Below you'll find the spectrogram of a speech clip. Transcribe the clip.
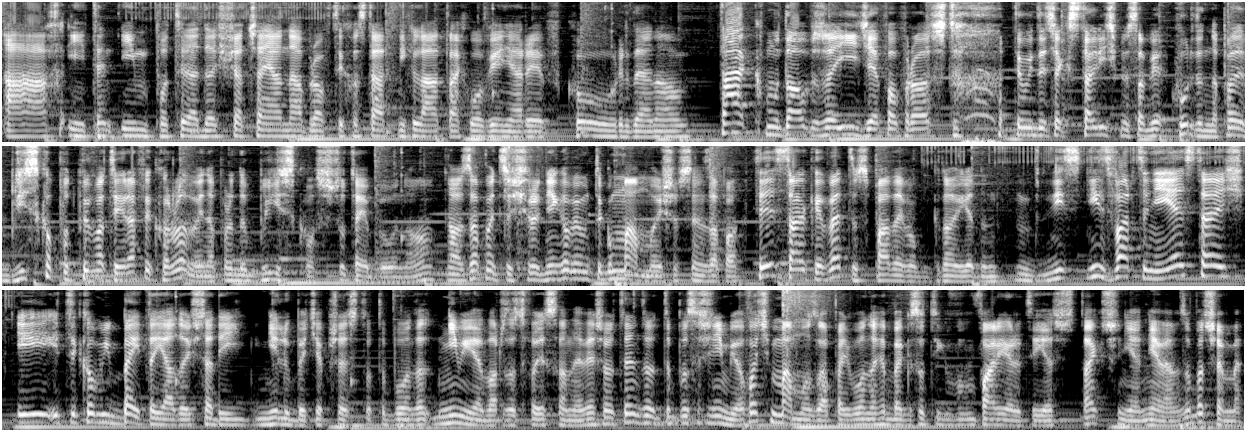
Ach, i ten impo tyle doświadczenia nabrał w tych ostatnich latach łowienia ryb, kurde, no. Tak mu dobrze idzie po prostu. Ty widać jak staliśmy sobie, kurde, naprawdę blisko podpływa tej rafy koralowej, naprawdę blisko, aż tutaj był, no. No, zapomnij coś średniego, bym tego mamo jeszcze w sobie zapał. Ty, stalkę wetu, spadaj w gnoj jeden. Nic, nic warty nie jesteś i, i tylko mi bejta jadłeś wtedy i nie lubię cię przez to, to było na- niemiłe bardzo z twojej strony, wiesz o tym? To, to było coś niemiłe. Chodź mamo zapać, bo ona chyba exotic variety jest, tak czy nie? Nie wiem, zobaczymy.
